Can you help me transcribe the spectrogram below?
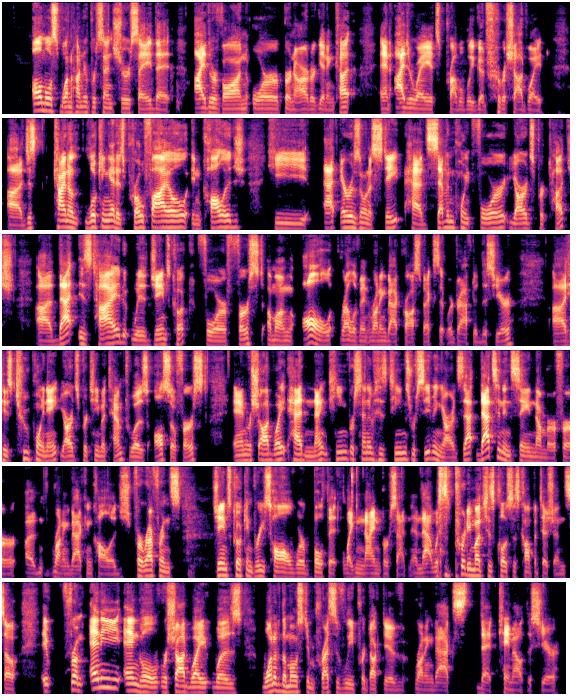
almost 100% sure say that either Vaughn or Bernard are getting cut. And either way, it's probably good for Rachaad White. Uh, just kind of looking at his profile in college, he at Arizona State had 7.4 yards per touch. Uh, that is tied with James Cook for first among all relevant running back prospects that were drafted this year. Uh, his 2.8 yards per team attempt was also first, and Rachaad White had 19% of his team's receiving yards. That that's an insane number for a running back in college. For reference, James Cook and Breece Hall were both at like 9%, and that was pretty much his closest competition. So, it, from any angle, Rachaad White was one of the most impressively productive running backs that came out this year.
